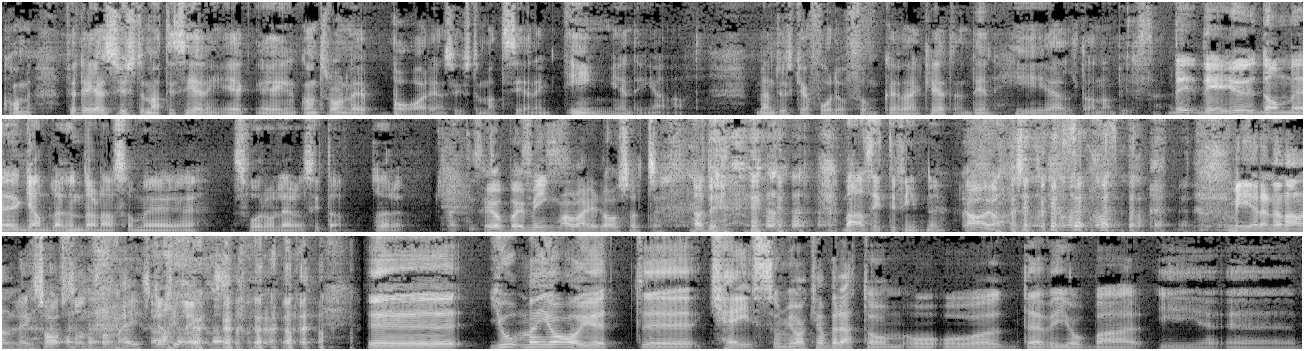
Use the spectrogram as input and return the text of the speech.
För det är systematisering. E- Egenkontroll är bara en systematisering. Ingenting annat. Men du ska få det att funka i verkligheten. Det är en helt annan pilsner. Det, det är ju de eh, gamla hundarna som är svåra att lära att sitta. Så är det. Jag jobbar ju med Ingmar varje dag så att... Ja, du. Men han sitter fint nu. Ja, ja. Mer än en armlängds avstånd från mig ska tilläggas. Eh, jo, men jag har ju ett eh, case som jag kan berätta om och, och där vi jobbar i, eh,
